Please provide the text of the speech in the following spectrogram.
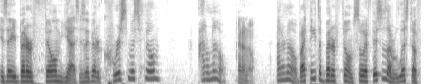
is a better film? Yes. Is it a better Christmas film? I don't know. I don't know. I don't know, but I think it's a better film. So if this is a list of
